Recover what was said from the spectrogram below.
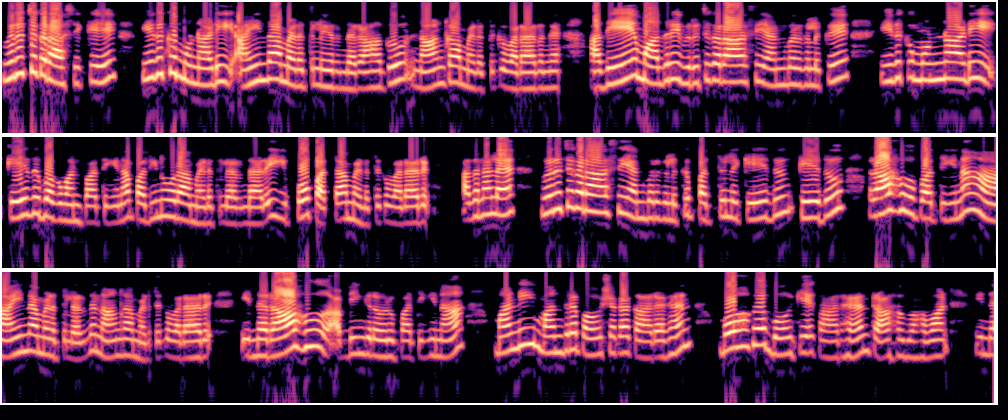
விருச்சிக ராசிக்கு இதுக்கு முன்னாடி ஐந்தாம் இடத்துல இருந்த ராகு நான்காம் இடத்துக்கு வராருங்க. அதே மாதிரி விருச்சிக ராசி அன்பர்களுக்கு இதுக்கு முன்னாடி கேது பகவான் பாத்தீங்கன்னா பதினோராம் இடத்துல இருந்தாரு. இப்போ பத்தாம் இடத்துக்கு வராரு. அதனால விருச்சிக ராசி அன்பர்களுக்கு பத்துல கேது கேது ராகு பாத்தீங்கன்னா ஐந்தாம் இடத்துல இருந்து நான்காம் இடத்துக்கு வராரு. இந்த ராகு அப்படிங்கிறவரு பாத்தீங்கன்னா மணி மந்திர பௌஷக காரகன் போக போகிய காரகன் ராகு பகவான். இந்த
